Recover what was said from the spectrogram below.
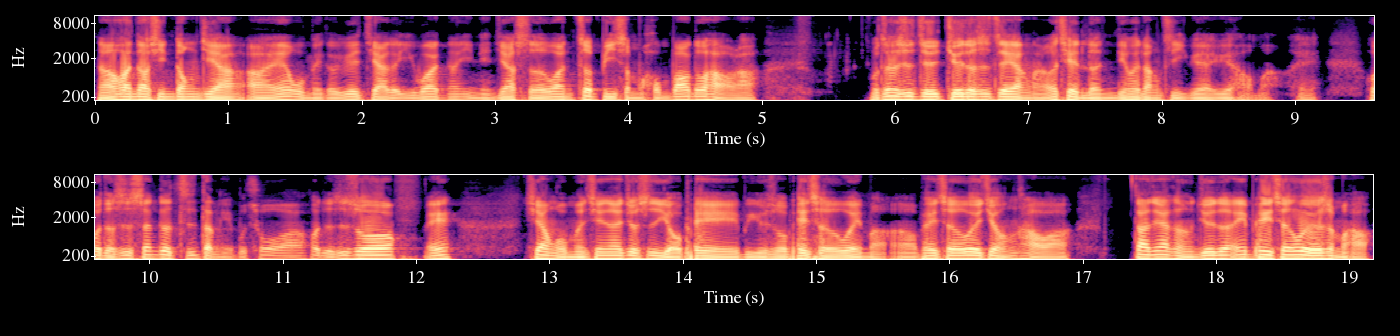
然后换到新东家啊，哎我每个月加个一万，那一年加十二万，这比什么红包都好啦。我真的是觉觉得是这样了，而且人一定会让自己越来越好嘛，哎，或者是升个职等也不错啊，或者是说哎。像我们现在就是有配，比如说配车位嘛，啊，配车位就很好啊。大家可能觉得，诶，配车位有什么好？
